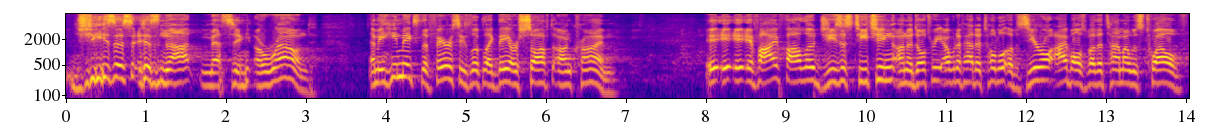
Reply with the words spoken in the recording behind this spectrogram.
Jesus is not messing around. I mean, he makes the Pharisees look like they are soft on crime. If I followed Jesus' teaching on adultery, I would have had a total of zero eyeballs by the time I was 12.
